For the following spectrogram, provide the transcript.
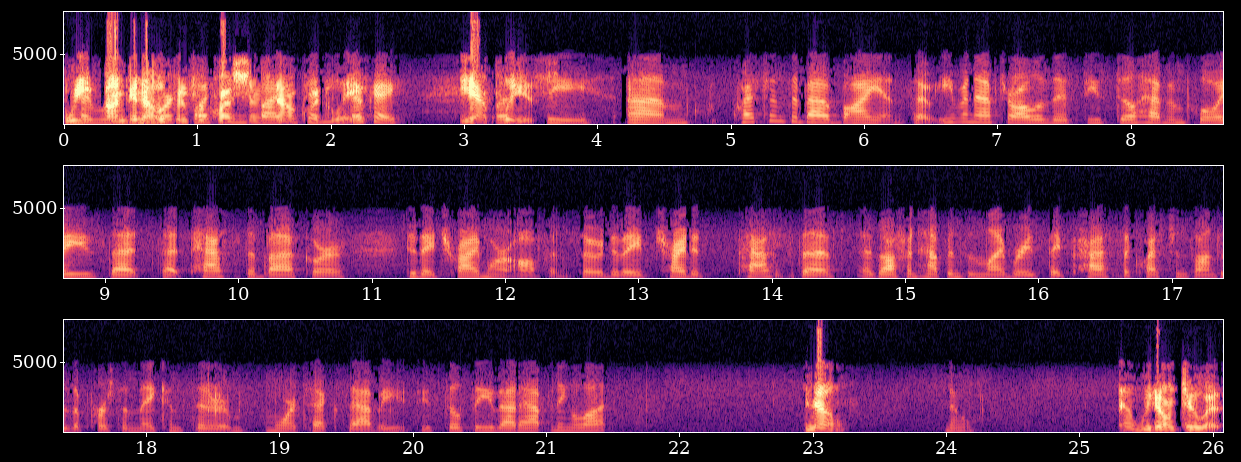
we, I'm going to open for questions now quickly. Okay. Yeah, Let's please. see. Um, questions about buy-in. So even after all of this, do you still have employees that, that pass the buck or do they try more often? So do they try to pass the, as often happens in libraries, they pass the questions on to the person they consider more tech savvy. Do you still see that happening a lot? No, No. and we don't do it.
